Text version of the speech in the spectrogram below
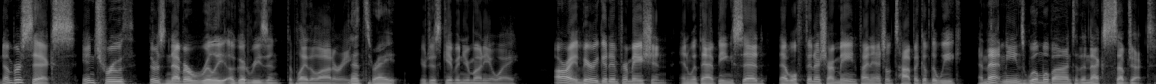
Number six, in truth, there's never really a good reason to play the lottery. That's right. You're just giving your money away. All right, very good information. And with that being said, that will finish our main financial topic of the week. And that means we'll move on to the next subject.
